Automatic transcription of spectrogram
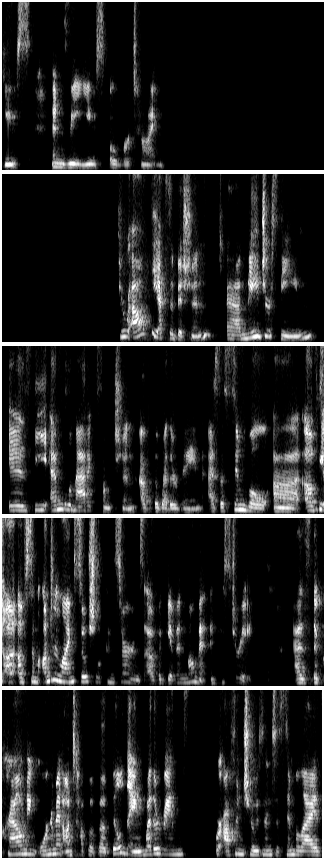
use and reuse over time. Throughout the exhibition, a major theme is the emblematic function of the weather vane as a symbol uh, of, the, uh, of some underlying social concerns of a given moment in history. As the crowning ornament on top of a building, weather vanes were often chosen to symbolize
